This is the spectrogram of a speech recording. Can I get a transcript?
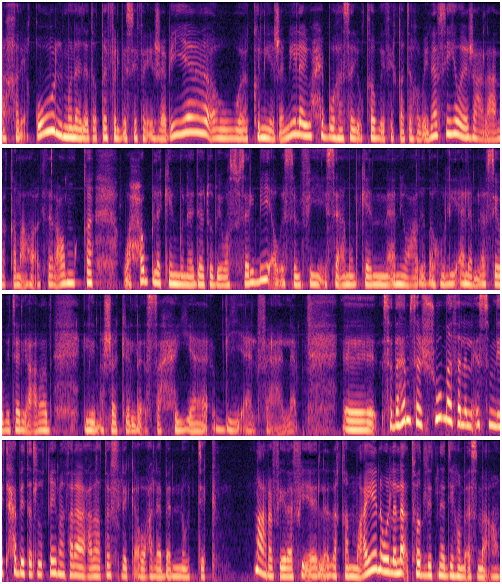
آخر يقول منادة الطفل بصفة إيجابية أو كنية جميلة يحبها سيقوي ثقته بنفسه ويجعل العلاقة معه أكثر عمق وحب لكن مناداته بوصف سلبي أو اسم فيه إساءة ممكن أن يعرضه لألم نفسي وبالتالي أعراض لمشاكل صحية بالفعل. آه، أستاذة همسة شو مثلا الاسم اللي تحبي تطلقيه مثلا على طفلك أو على بنوتك؟ ما أعرف إذا في رقم معين ولا لا تفضلي تناديهم بأسمائهم.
